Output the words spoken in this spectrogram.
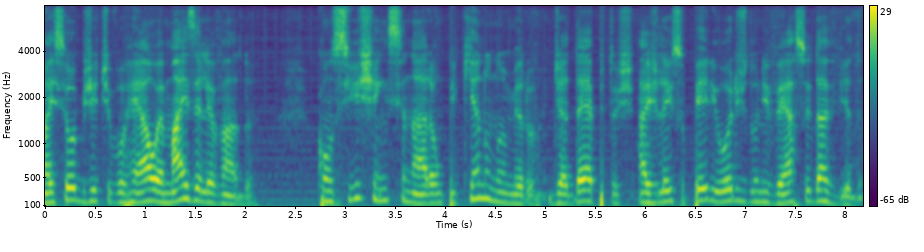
mas seu objetivo real é mais elevado. Consiste em ensinar a um pequeno número de adeptos as leis superiores do universo e da vida.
